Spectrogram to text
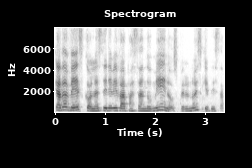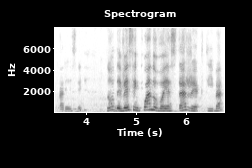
cada vez con la CNV va pasando menos, pero no es que desaparece, ¿no? De vez en cuando voy a estar reactiva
